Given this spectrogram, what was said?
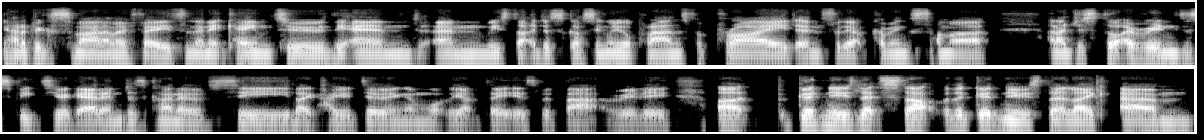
had a big smile on my face and then it came to the end and we started discussing all your plans for pride and for the upcoming summer and I just thought I really need to speak to you again and just kind of see like how you're doing and what the update is with that really. Uh good news, let's start with the good news that like um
